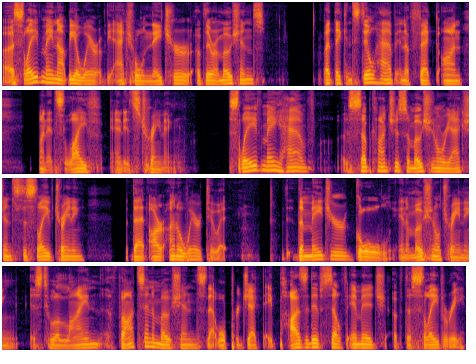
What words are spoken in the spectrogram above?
A slave may not be aware of the actual nature of their emotions, but they can still have an effect on on its life and its training. Slave may have subconscious emotional reactions to slave training that are unaware to it. The major goal in emotional training is to align thoughts and emotions that will project a positive self image of the slavery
